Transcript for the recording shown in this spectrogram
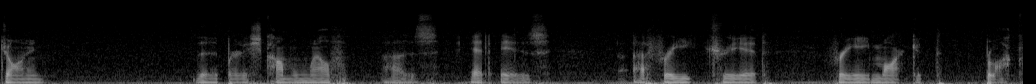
join the British Commonwealth as it is a free trade, free market bloc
